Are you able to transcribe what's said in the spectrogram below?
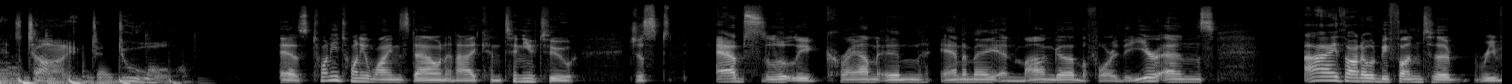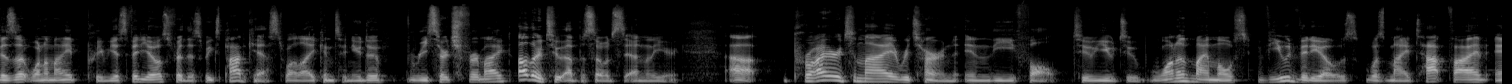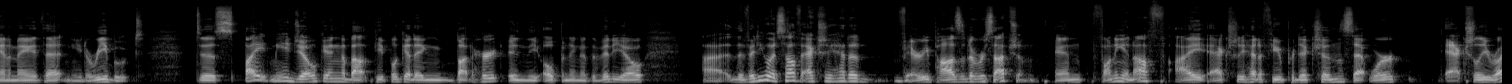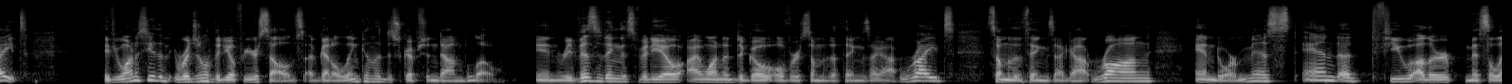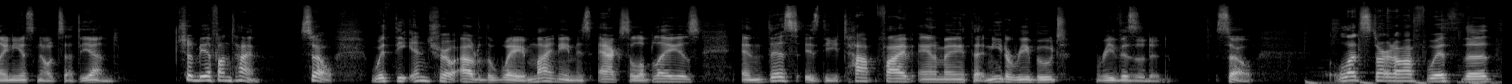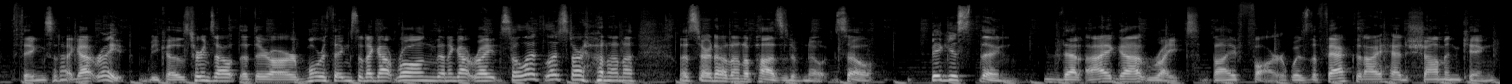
It's time to duel. as 2020 winds down and I continue to just absolutely cram in anime and manga before the year ends, I thought it would be fun to revisit one of my previous videos for this week's podcast while I continue to research for my other two episodes to end of the year. Uh, prior to my return in the fall to YouTube, one of my most viewed videos was my top 5 anime that need a reboot. Despite me joking about people getting butthurt in the opening of the video, uh, the video itself actually had a very positive reception. And funny enough, I actually had a few predictions that were actually right. If you want to see the original video for yourselves, I've got a link in the description down below. In revisiting this video, I wanted to go over some of the things I got right, some of the things I got wrong and or missed, and a few other miscellaneous notes at the end. Should be a fun time. So, with the intro out of the way, my name is Axel Ablaze, and this is the top 5 anime that need a reboot revisited. So, let's start off with the things that I got right because turns out that there are more things that I got wrong than I got right. So let let's start out on a let's start out on a positive note. So, biggest thing that I got right by far was the fact that I had Shaman King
